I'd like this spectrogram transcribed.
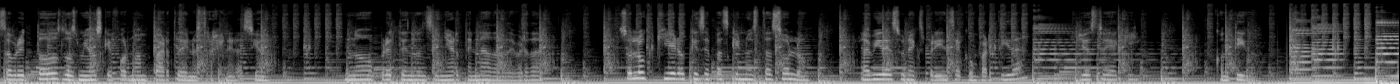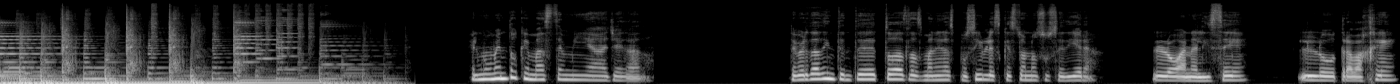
sobre todos los miedos que forman parte de nuestra generación. No pretendo enseñarte nada, de verdad. Solo quiero que sepas que no estás solo. La vida es una experiencia compartida. Yo estoy aquí, contigo. El momento que más temía ha llegado. De verdad intenté de todas las maneras posibles que esto no sucediera. Lo analicé, lo trabajé,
